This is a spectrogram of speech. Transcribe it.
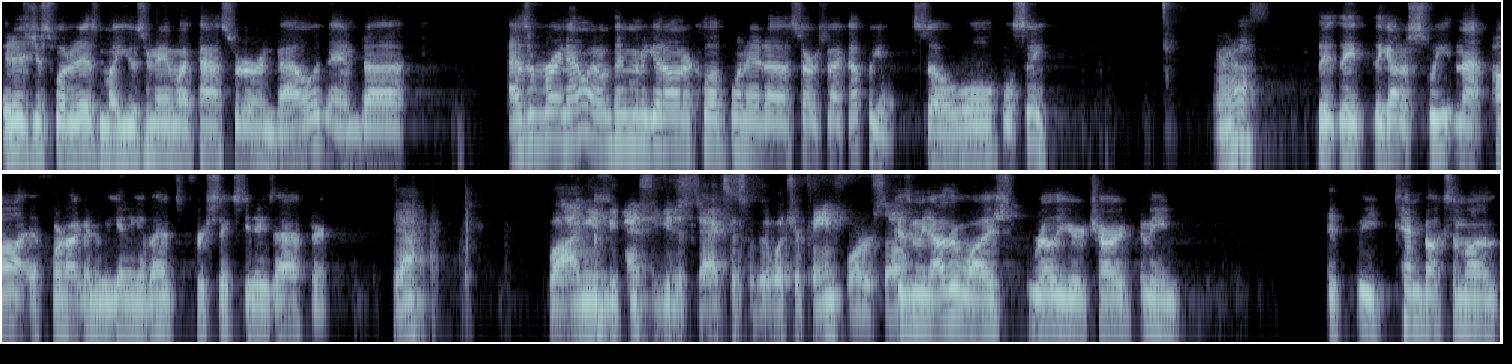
it is just what it is. My username, and my password are invalid, and uh, as of right now, I don't think I'm going to get Honor Club when it uh, starts back up again. So we'll we'll see. fair enough. They, they, they got to sweeten that pot if we're not going to be getting events for 60 days after. Yeah. Well, I mean, it'd be nice if you just access with what you're paying for. So Because I mean, otherwise, really, you're charged. I mean, it'd be 10 bucks a month.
